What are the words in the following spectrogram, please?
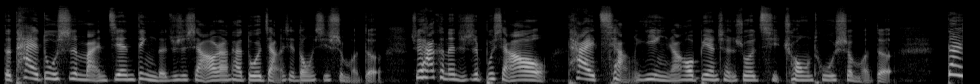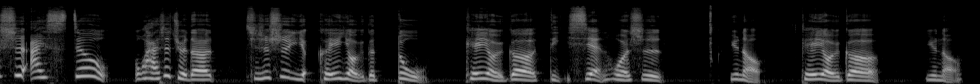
的态度是蛮坚定的，就是想要让他多讲一些东西什么的，所以他可能只是不想要太强硬，然后变成说起冲突什么的。但是 I still，我还是觉得其实是有可以有一个度，可以有一个底线，或者是 you know，可以有一个 you know，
